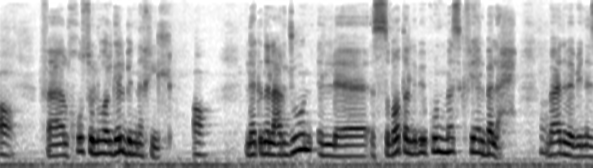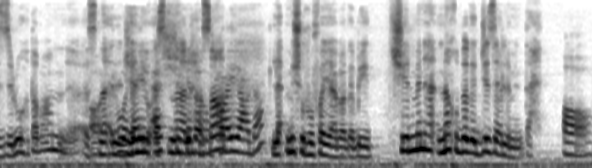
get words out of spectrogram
آه. فالخوص اللي هو القلب النخيل. آه. لكن العرجون ال- الصباطه اللي بيكون ماسك فيها البلح. بعد ما بينزلوها طبعا أثناء الجني وأثناء الحصاد؟ لا مش الرفيع بقى بتشيل منها ناخد بقى الجذع اللي من تحت. آه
